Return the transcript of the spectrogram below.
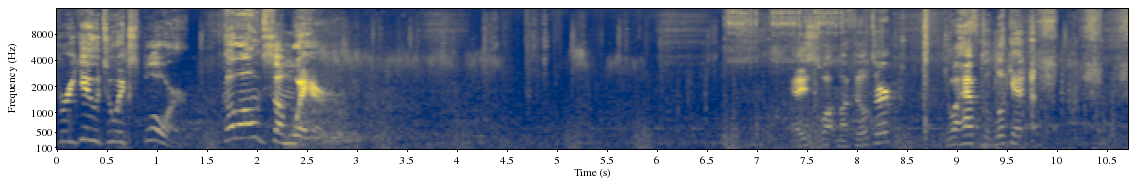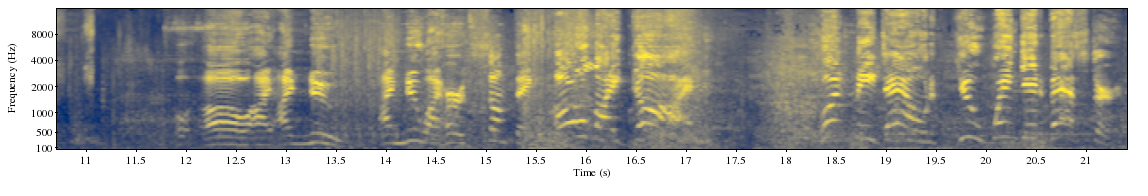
for you to explore. Go on somewhere. Okay, swap my filter. Do I have to look at... Oh, oh I, I knew. I knew I heard something. Oh my god! Put me down, you winged bastard!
